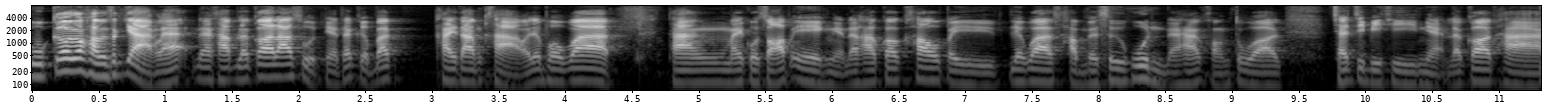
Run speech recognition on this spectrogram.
Google ต้องทำสักอย่างแล้วนะครับ แล้วก็ล่าสุดเนี่ยถ้าเกิดว่า ใครตามข่าวจะพบว่าทาง Microsoft เองเนี่ยนะครับก็เข้าไปเรียกว่าทำไปซื้อหุ้นนะฮะของตัว ChatGPT เนี่ยแล้วก็ทาง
